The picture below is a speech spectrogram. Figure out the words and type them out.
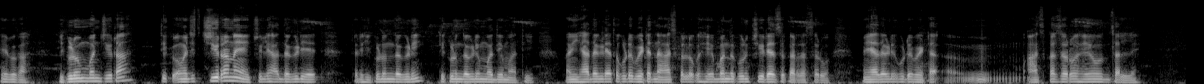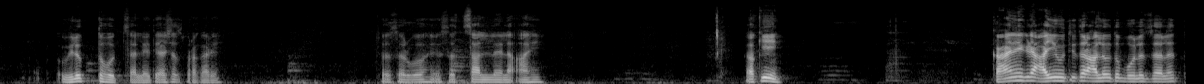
हे बघा इकडून पण चिरा तिक म्हणजे चिरा नाही ॲक्च्युली हा दगडी आहेत. तर इकडून दगडी तिकडून दगडी मध्ये माती. आणि ह्या दगडी आता कुठे भेटत नाही. आजकाल लोक हे बंद करून चिऱ्याचं करतात सर्व. मग ह्या दगडी कुठे भेटा आजकाल सर्व हे होत चाललं आहे विलुप्त होत चालले ते अशाच प्रकारे. तर सर्व हे असं चाललेलं आहे. बाकी काय नाही इकडे आई होती तर आलो होतो बोलत चालत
